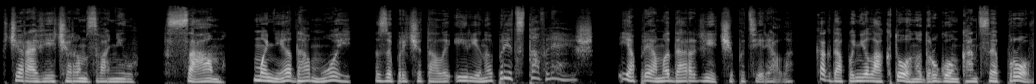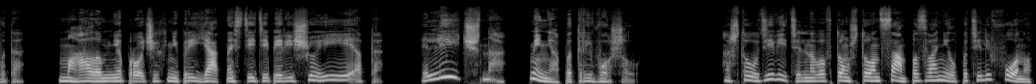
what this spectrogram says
Вчера вечером звонил. Сам. Мне домой. — запричитала Ирина. «Представляешь, я прямо дар речи потеряла, когда поняла, кто на другом конце провода. Мало мне прочих неприятностей, теперь еще и это. Лично меня потревожил». «А что удивительного в том, что он сам позвонил по телефону?»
